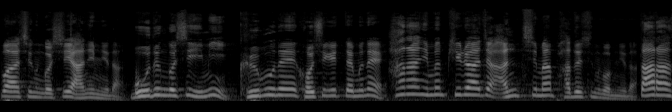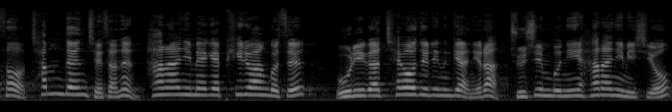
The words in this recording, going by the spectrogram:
기뻐하시는 것이 아닙니다. 모든 것이 이미 그분의 것이기 때문에 하나님은 필요하지 않지만 받으시는 겁니다. 따라서 참된 제사는 하나님에게 필요한 것을 우리가 채워드리는 게 아니라 주신 분이 하나님이시요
